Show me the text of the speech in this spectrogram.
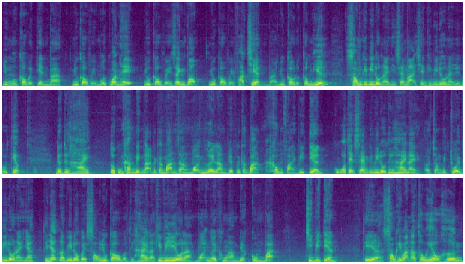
những nhu cầu về tiền bạc nhu cầu về mối quan hệ nhu cầu về danh vọng nhu cầu về phát triển và nhu cầu được cống hiến. Xong cái video này thì xem lại trên cái video này để đối tiếp. Điều thứ hai tôi cũng khẳng định lại với các bạn rằng mọi người làm việc với các bạn không phải vì tiền. Cũng có thể xem cái video thứ hai này ở trong cái chuỗi video này nhé thứ nhất là video về 6 nhu cầu và thứ hai là cái video là mọi người không làm việc cùng bạn chỉ vì tiền. Thì à, sau khi bạn đã thấu hiểu hơn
